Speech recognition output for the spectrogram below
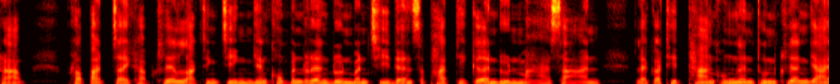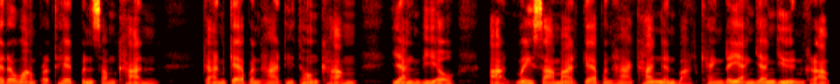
ครับ เพราะปัจจัยขับเคลื่อนหลักจริง ๆ ยังคงเป็นเรื่องดุลบัญชีเดินสะพัดที่เกินดุลมหาศาล และก็ทิศทางของเงินทุนเคลื่อนย้ายระหว่างประเทศเป็นสำคัญ การแก้ปัญหาที่ทองคำอย่างเดียวอาจไม่สามารถแก้ปัญหาค่าเงินบาทแข็งได้อย่างยั่งยืนครับ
